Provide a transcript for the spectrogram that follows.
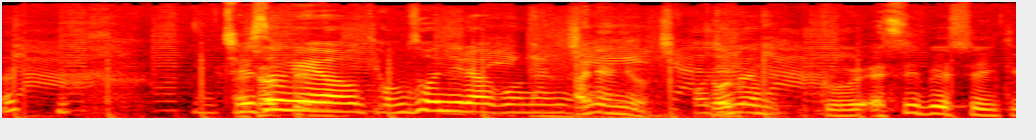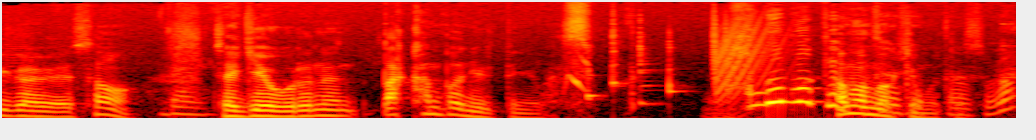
음, 죄송해요, 겸손이라고는. 아니 아니요. 어디가? 저는 그 SBS 인기가요에서 네. 제 기억으로는 딱 한 번 1등 해봤습니다. 한 번밖에 한못 번밖에 하셨다고요?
